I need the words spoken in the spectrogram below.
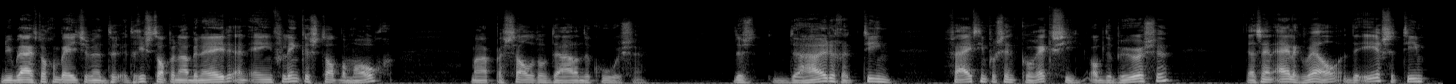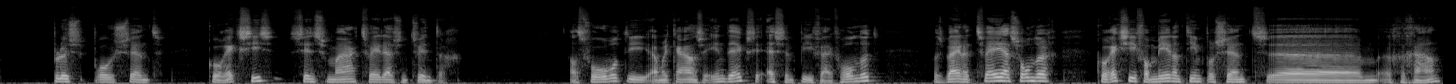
Nu blijft toch een beetje met drie, stappen naar beneden en één flinke stap omhoog, maar per saldo toch dalende koersen. Dus de huidige 10, 15% correctie op de beurzen, dat zijn eigenlijk wel de eerste 10 plus procent correcties sinds maart 2020. Als voorbeeld, die Amerikaanse index, de SP 500, was bijna twee jaar zonder correctie van meer dan 10% uh, gegaan.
